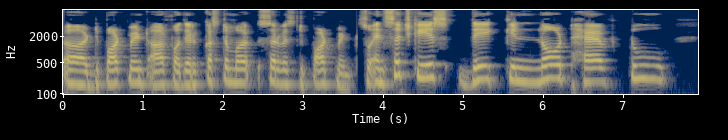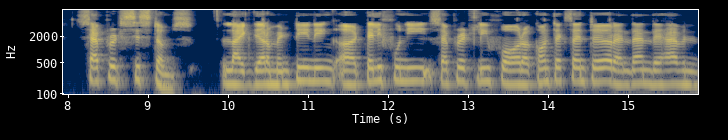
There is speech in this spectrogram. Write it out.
uh, department or for their customer service department. So in such case, they cannot have two separate systems like they are maintaining telephony separately for a contact center and then they have in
